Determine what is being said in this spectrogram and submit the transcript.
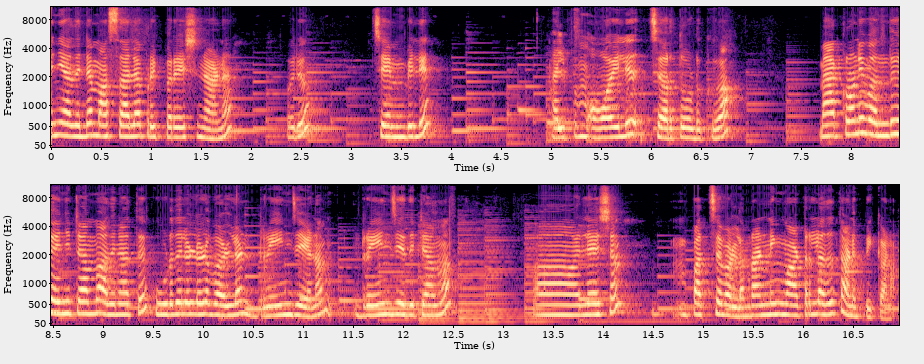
ഇനി അതിന്റെ മസാല പ്രിപ്പറേഷനാണ് ഒരു ചെമ്പിൽ അല്പം ഓയിൽ ചേർത്ത് കൊടുക്കുക. മാക്രോണി വെന്ത് കഴിഞ്ഞിട്ടാകുമ്പോൾ അതിനകത്ത് കൂടുതലുള്ള വെള്ളം ഡ്രെയിൻ ചെയ്യണം. ഡ്രെയിൻ ചെയ്തിട്ടാകുമ്പോൾ ലേശം പച്ചവെള്ളം റണ്ണിങ് വാട്ടറിൽ അത് തണുപ്പിക്കണം.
